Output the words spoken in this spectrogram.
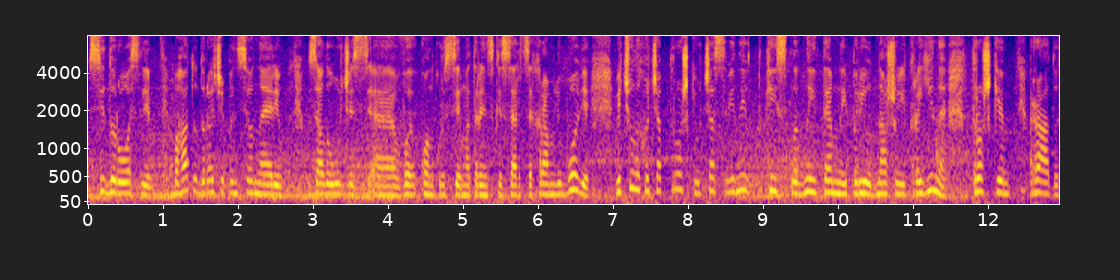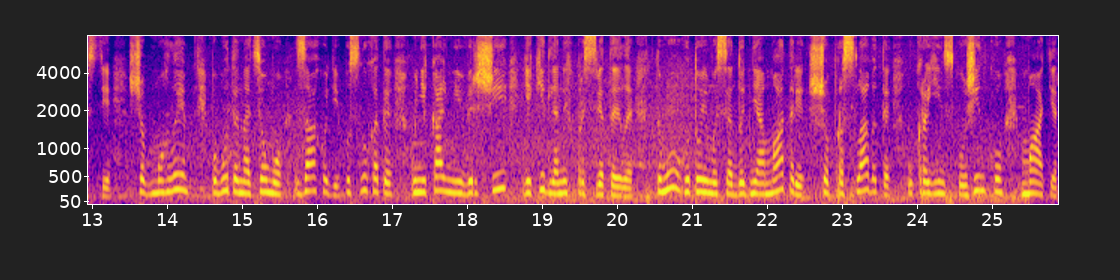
всі дорослі, багато, до речі, пенсіонерів взяли участь е, в конкурсі Материнське серце храм любові. Відчули, хоча б трошки у час війни, в такий складний темний період нашої країни, трошки радості, щоб могли побути на цьому заході, послухати унікальні вірші, які для них присвятили. Тому готуємося до Дня матері, щоб прославити українську жінку матір.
